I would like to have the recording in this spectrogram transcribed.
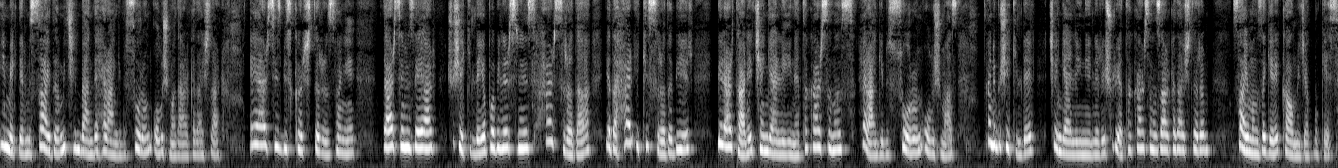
ilmeklerimi saydığım için bende herhangi bir sorun oluşmadı arkadaşlar. Eğer siz biz karıştırırız hani derseniz eğer şu şekilde yapabilirsiniz. Her sırada ya da her iki sırada bir birer tane çengelli iğne takarsanız herhangi bir sorun oluşmaz. Hani bu şekilde çengelli iğneleri şuraya takarsanız arkadaşlarım saymanıza gerek kalmayacak bu kez.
